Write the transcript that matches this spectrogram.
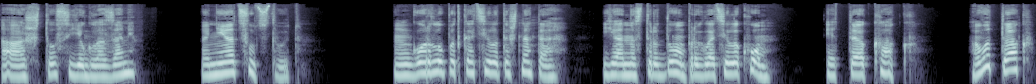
А что с ее глазами? Они отсутствуют. Горлу подкатила тошнота. Яна с трудом проглотила ком. «Это как?» «А вот так»,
